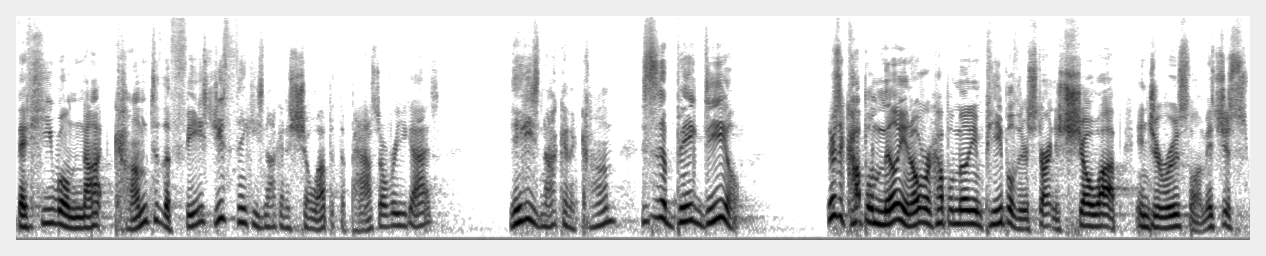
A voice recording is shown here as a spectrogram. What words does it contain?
That he will not come to the feast? You think he's not going to show up at the Passover, you guys? You think he's not going to come? This is a big deal. There's a couple million, over a couple million people that are starting to show up in Jerusalem. It's just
